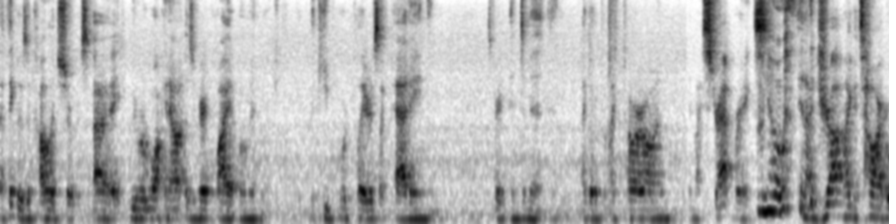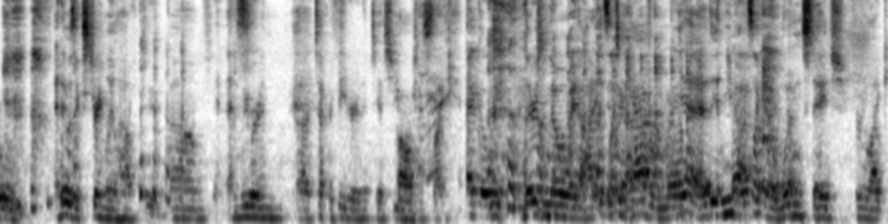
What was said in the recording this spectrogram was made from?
I think it was a college service, I we were walking out. It was a very quiet moment. Like the keyboard players like padding, and it's very intimate. And I go to put my guitar on, and my strap breaks, Oh no. and I dropped my guitar, and it was extremely loud. dude. Um, and we were in uh, Tucker Theater in MTSU, Oh. which is like Echoey. there's no way to hide it. It's, It's, like a cavern, man. Yeah, and you know it's like a wooden stage for like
